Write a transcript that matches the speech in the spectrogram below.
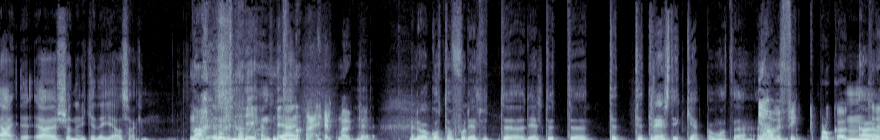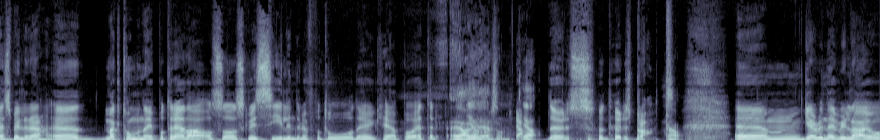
nei, jeg skjønner ikke DG-saken. Nei. Jeg, Nei, helt merkelig. Men det var godt å få delt ut, eh, delt ut eh, til, til tre stykker, på en måte. Ja, vi fikk plukka ut Mm. Ja, tre ja. spillere. Uh, McTominay på tre, da, og så skal vi si Lindeløf på to og De Gea på ett, eller? Ja, det Ja. er sånn. Ja, Ja. Det, høres, det høres bra ut. Ja. Um, Gary Neville har jo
